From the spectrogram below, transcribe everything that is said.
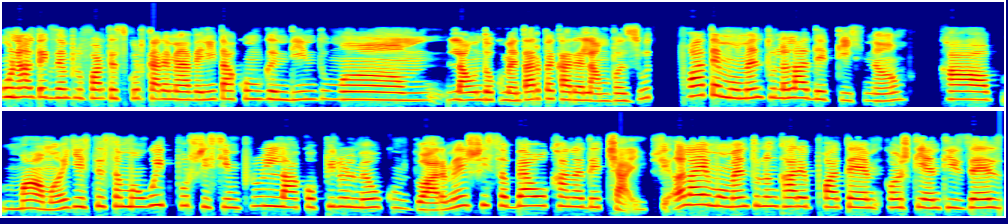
Un alt exemplu foarte scurt care mi-a venit acum gândindu-mă la un documentar pe care l-am văzut, poate momentul ăla de tihnă ca mamă este să mă uit pur și simplu la copilul meu cum doarme și să bea o cană de ceai. Și ăla e momentul în care poate conștientizez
